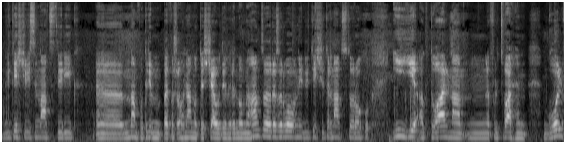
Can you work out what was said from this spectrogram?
2018 рік. Е, Нам потрібно також оглянути ще один Renault Megane зарезервований 2013 року. І є актуальна Volkswagen Golf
